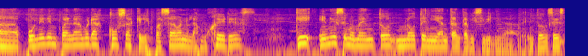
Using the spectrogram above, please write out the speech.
a poner en palabras cosas que les pasaban a las mujeres que en ese momento no tenían tanta visibilidad. Entonces,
